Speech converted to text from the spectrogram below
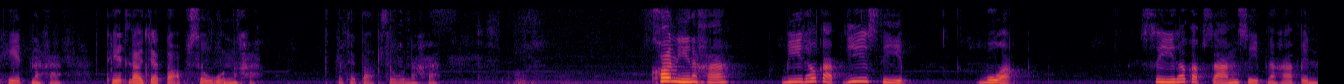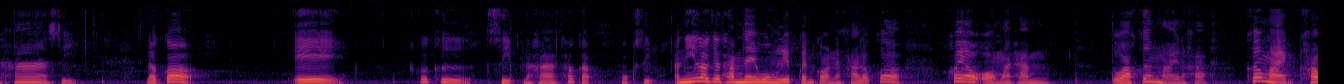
เท็จนะคะ เท็จเราจะตอบ0ค่ะ เราจะตอบ0นะคะ ข้อนี้นะคะ b เท่ากับ 20 บวก c เท่ากับ 30 นะคะ เป็น 50 แล้วก็ a ก็คือ 10 นะคะ เท่ากับ 60 อันนี้เราจะทำในวงเล็บกันก่อนนะคะ แล้วก็ค่อยเอาออกมาทำตัวเครื่องหมายนะคะ เครื่องหมายเขา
